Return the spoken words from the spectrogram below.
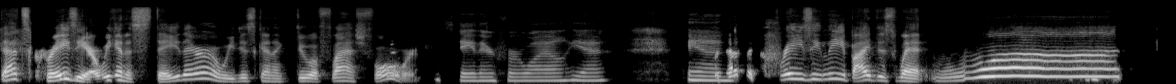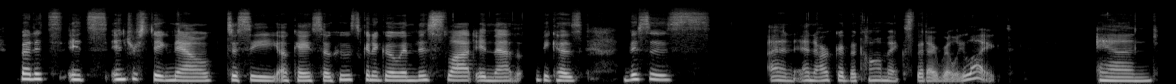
That's crazy. Are we going to stay there or are we just going to do a flash forward? Stay there for a while. Yeah. But And that's a crazy leap. I just went, what? but it's it's interesting now to see okay so who's going to go in this slot in that because this is an an arc of the comics that i really liked and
